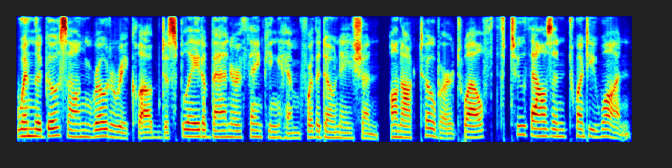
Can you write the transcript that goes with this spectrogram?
when the Gosong Rotary Club displayed a banner thanking him for the donation. On October 12, 2021,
